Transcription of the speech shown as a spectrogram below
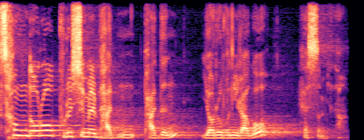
성도로 부르심을 받은, 여러분이라고 했습니다.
